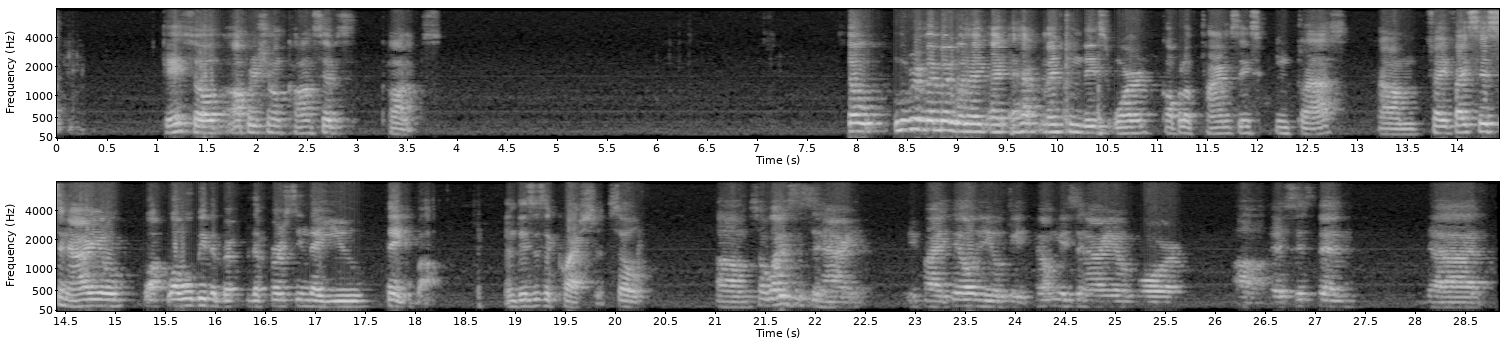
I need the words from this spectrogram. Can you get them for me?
Okay, so operational concepts, CONOPS. So who remember when I, I have mentioned this word a couple of times in, in class? Um, so if I say scenario, what, what will be the, the first thing that you think about? And this is a question. So, um, so what is the scenario? If I tell you, okay, tell me a scenario for uh, a system that,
